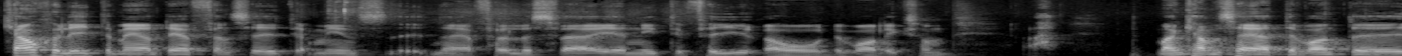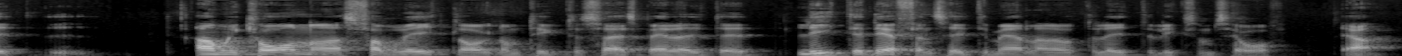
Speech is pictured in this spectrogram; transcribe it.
kanske lite mer defensivt. Jag minns eh, när jag följde Sverige 94 och det var liksom ah, man kan väl säga att det var inte eh, amerikanernas favoritlag. De tyckte Sverige spelade lite, lite defensivt emellanåt och lite liksom så. Ja.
